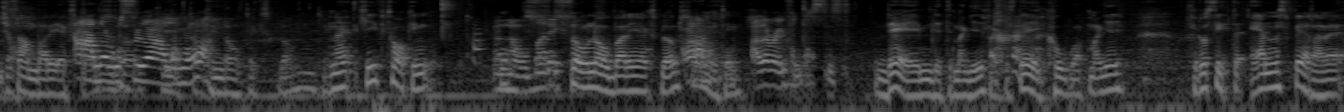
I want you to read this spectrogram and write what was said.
somebody Ah, explodes. det var så jävla Keep bra. talking, don't explode någonting. Nej, keep talking nobody. so nobody explodes eller Ja. någonting. Ja, det var ju fantastiskt. Det är lite magi faktiskt. Det är co-op-magi. För då sitter en spelare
